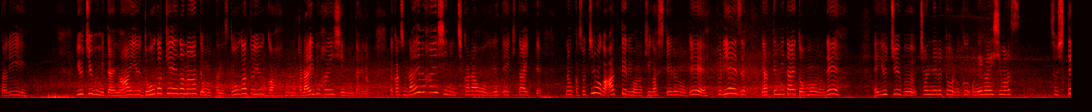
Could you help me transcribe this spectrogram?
たり YouTube みたいなああいう動画系だなって思ったんです。動画というかなんかライブ配信みたいな。だからそのライブ配信に力を入れていきたいってなんかそっちの方が合ってるような気がしてるのでとりあえずやってみたいと思うのでえ YouTube チャンネル登録お願いします。そして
